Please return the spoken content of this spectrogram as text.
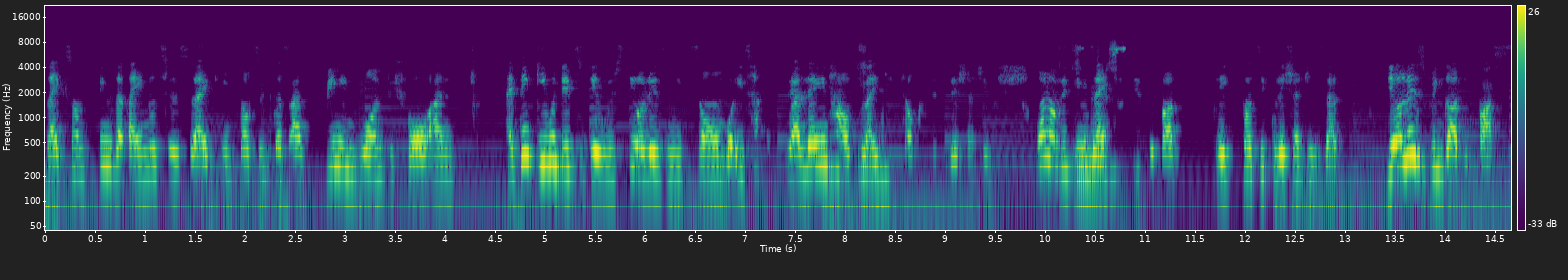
like some things that I noticed like in toxic because I've been in one before and I think even day to day we still always meet someone, but it's we are learning how to like mm-hmm. detox this relationship. One of the things Yes. I noticed about like toxic relationships is that they always bring out the past.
